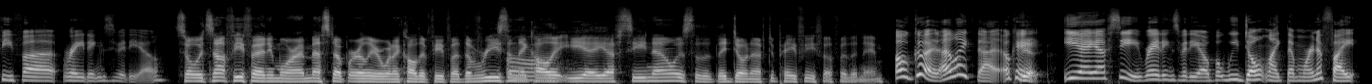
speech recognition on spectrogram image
FIFA ratings video. So it's not FIFA anymore. I messed up earlier when I called it FIFA. The reason they call it Oh. EAFC now is so that they don't have to pay FIFA for the name. Oh, good. I like that. Okay, EAFC ratings video, but we don't like them. We're in a fight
